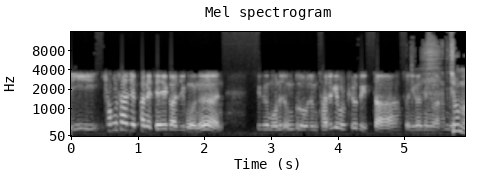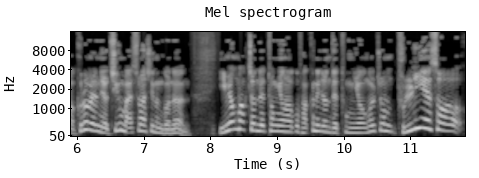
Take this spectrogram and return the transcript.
이 형사 재판에 대해 가지고는 지금 어느 정도 좀 다르게 볼 필요도 있다. 저는 이런 생각을 합니다. 잠깐만, 그러면요, 지금 말씀하시는 거는 이명박 전 대통령하고 박근혜 전 대통령을 좀 분리해서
